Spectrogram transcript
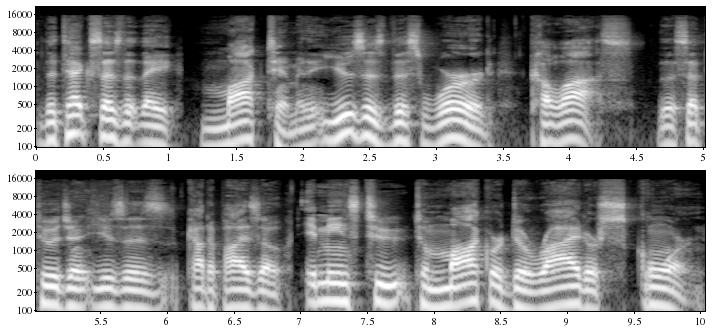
The text says that they mocked him, and it uses this word, kalas. The Septuagint uses katapaizo. It means to, to mock or deride or scorn.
